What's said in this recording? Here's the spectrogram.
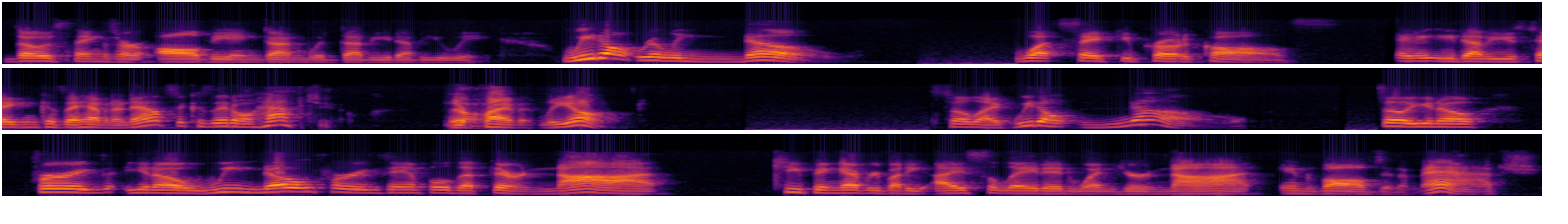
those things are all being done with WWE. We don't really know what safety protocols AEW is taking because they haven't announced it because they don't have to. They're No. privately owned. So like we don't know. So you know, for you know, we know for example that they're not keeping everybody isolated when you're not involved in a match,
